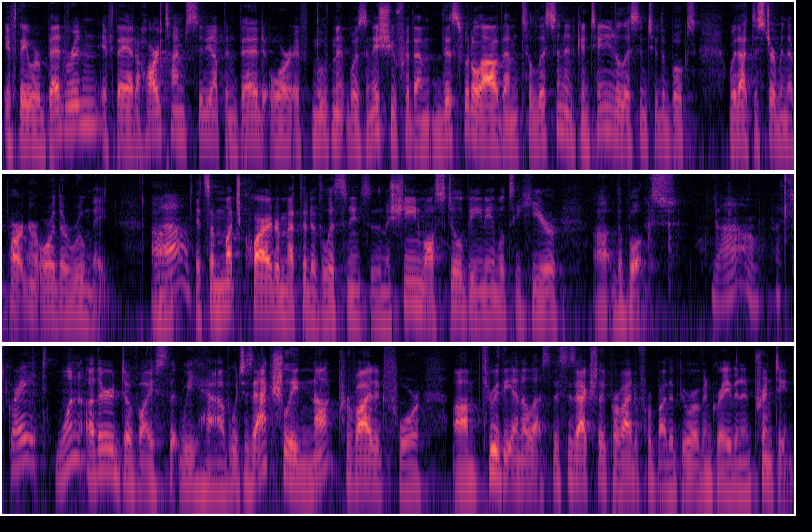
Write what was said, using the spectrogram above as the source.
If they were bedridden, if they had a hard time sitting up in bed, or if movement was an issue for them, this would allow them to listen and continue to listen to the books without disturbing their partner or their roommate. Um, wow. It's a much quieter method of listening to the machine while still being able to hear uh, the books. Wow, that's great. One other device that we have, which is actually not provided for um, through the NLS. This is actually provided for by the Bureau of Engraving and Printing.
